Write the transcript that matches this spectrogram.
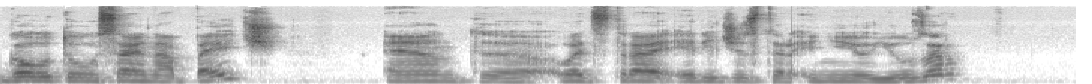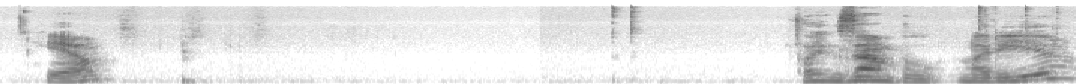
go to sign up page and uh, let's try register a new user. Here. For example, Maria.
